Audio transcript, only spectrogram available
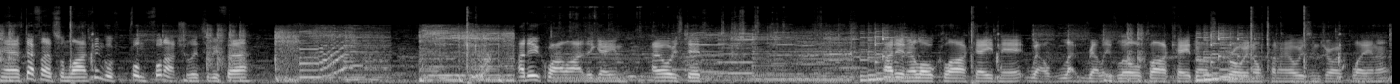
Yeah, it's definitely had some life. Been good fun fun actually, to be fair. I do quite like the game. I always did. I it a local arcade near, well, relatively local arcade when I was growing up and I always enjoyed playing it.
